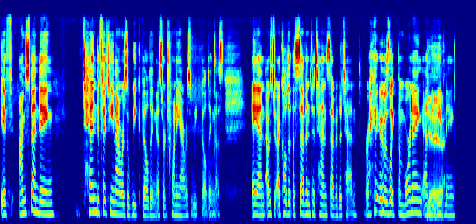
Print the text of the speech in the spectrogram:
if I'm spending 10 to 15 hours a week building this or 20 hours a week building this. And I was, I called it the seven to 10, seven to 10, right? It was like the morning and Yeah, the yeah. evening.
